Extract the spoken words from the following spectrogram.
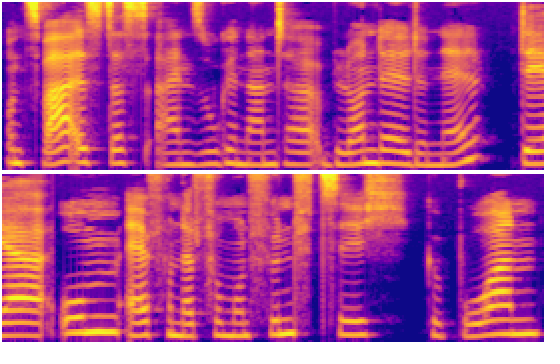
Und zwar ist das ein sogenannter Blondel de Nel, der um 1155 geboren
